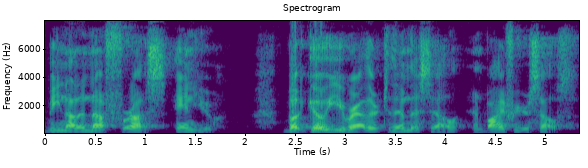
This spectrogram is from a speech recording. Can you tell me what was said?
be not enough for us and you. But go ye rather to them that sell and buy for yourselves.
